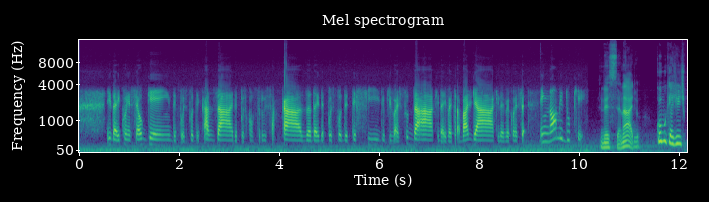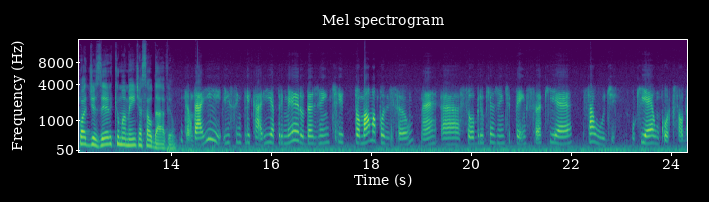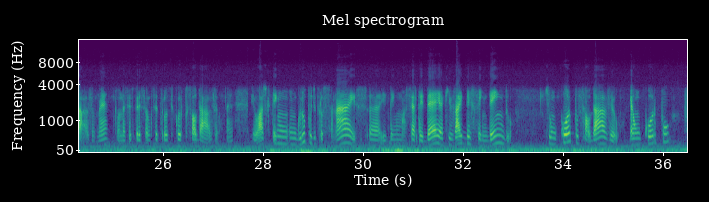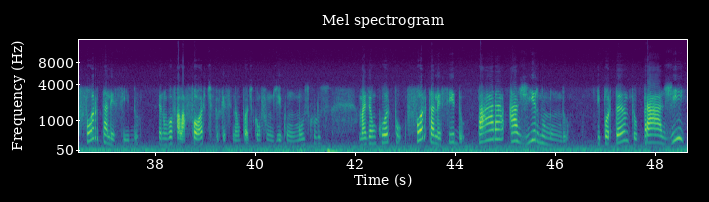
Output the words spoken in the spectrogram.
E daí conhecer alguém, depois poder casar, depois construir sua casa, daí depois poder ter filho que vai estudar, que daí vai trabalhar, que daí vai conhecer. Em nome do quê? Nesse cenário, como que a gente pode dizer que uma mente é saudável? Então, daí isso implicaria, primeiro, da gente tomar uma posição né, ah, sobre o que a gente pensa que é saúde. O que é um corpo saudável, né? Então, nessa expressão que você trouxe, corpo saudável. Né? Eu acho que tem um, um grupo de profissionais ah, e tem uma certa ideia que vai defendendo que um corpo saudável é um corpo fortalecido. Eu não vou falar forte, porque senão pode confundir com músculos, mas é um corpo fortalecido para agir no mundo e, portanto, para agir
